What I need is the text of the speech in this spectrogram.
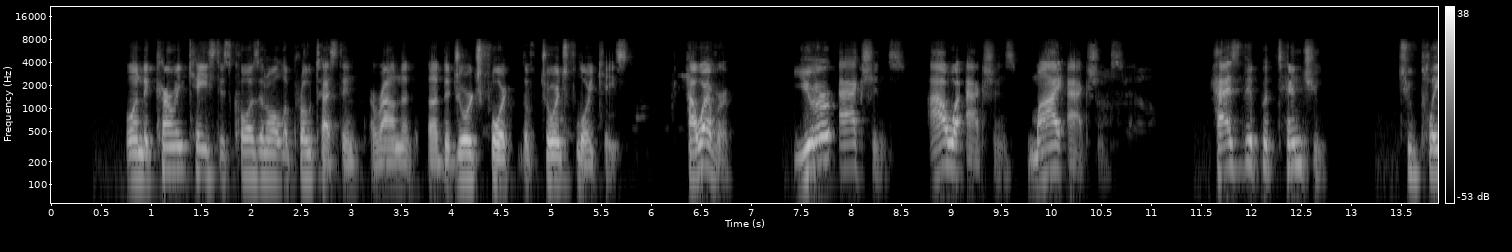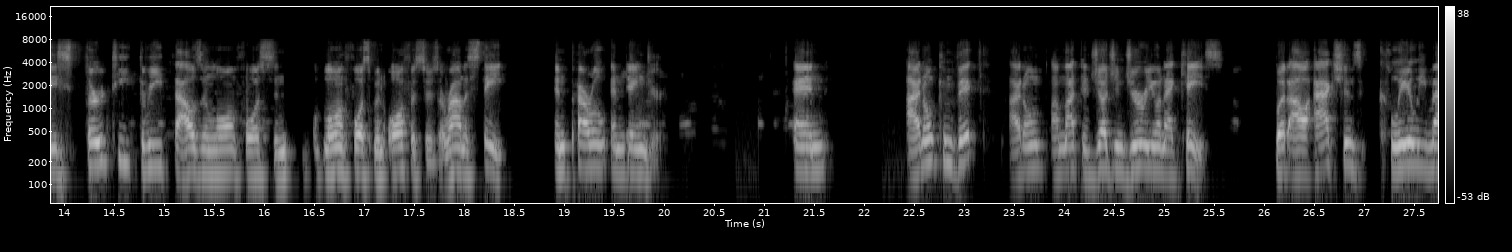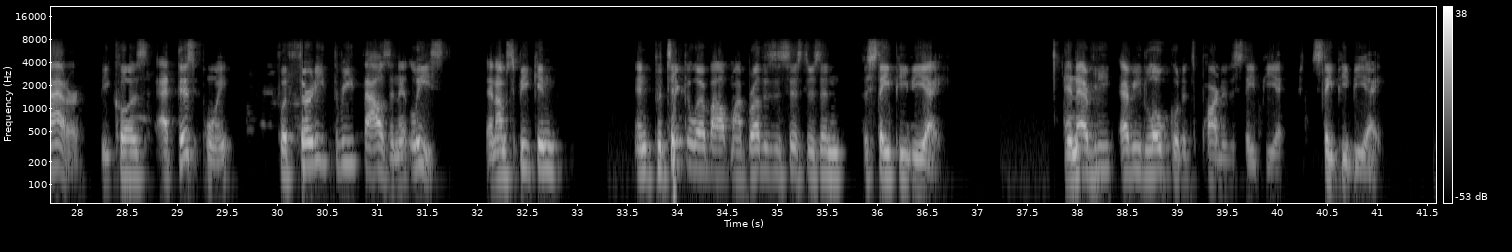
on the current case that's causing all the protesting around the, uh, the George Floyd the George Floyd case. However, your actions, our actions, my actions, has the potential to place 33,000 law enforcement law enforcement officers around the state in peril and danger. And I don't convict. I don't. I'm not the judge and jury on that case but our actions clearly matter because at this point, for 33,000 at least, and I'm speaking in particular about my brothers and sisters in the state PBA and every every local that's part of the state PA, state PBA,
